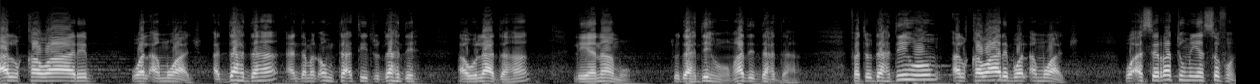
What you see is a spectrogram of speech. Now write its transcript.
القوارب والأمواج. الدهدهة عندما الأم تأتي تدهده أولادها ليناموا تدهدههم هذه الدهدهة فتدهدههم القوارب والأمواج وأسرتهم هي السفن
